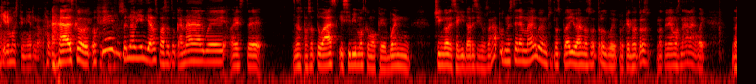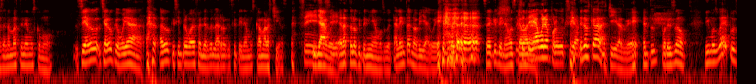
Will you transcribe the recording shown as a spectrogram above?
queremos tenerlo. Ajá, es como, ok, pues suena bien, ya nos pasó tu canal, güey, este, nos pasó tu ask y sí vimos como que buen chingo de seguidores y dijimos, ah, pues no estaría mal, güey, pues nos puede ayudar a nosotros, güey, porque nosotros no teníamos nada, güey, o sea, nada más teníamos como, si algo, si algo que voy a, algo que siempre voy a defender de la rock es que teníamos cámaras chidas, Sí, y ya, güey, sí. era todo lo que teníamos, güey, talento no había, güey, entonces, sé que teníamos cámaras. tenía buena producción. Tenemos cámaras chidas, güey. Entonces, por eso dijimos, güey, pues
